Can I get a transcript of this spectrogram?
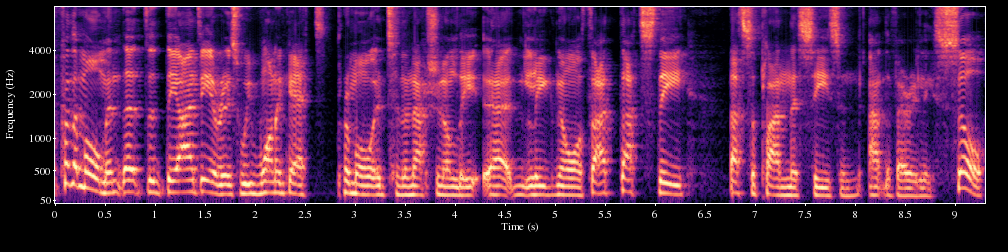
for the moment, the, the, the idea is we want to get promoted to the National League, uh, League North. That that's the that's the plan this season at the very least. So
